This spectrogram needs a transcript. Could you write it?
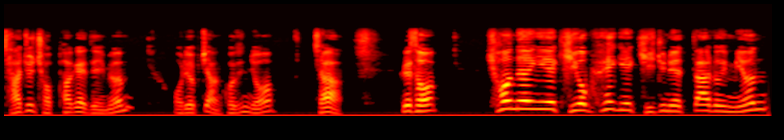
자주 접하게 되면 어렵지 않거든요. 자, 그래서 현행의 기업 회계 기준에 따르면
